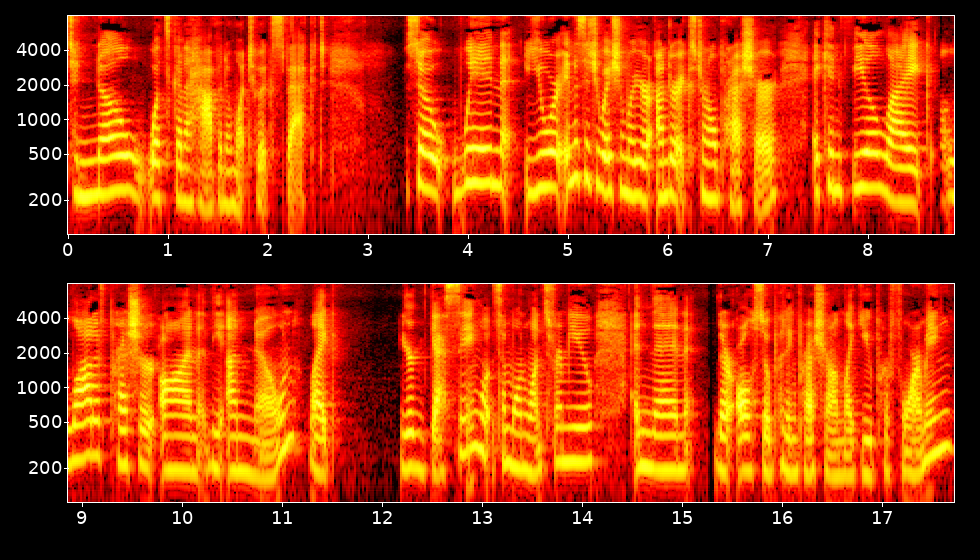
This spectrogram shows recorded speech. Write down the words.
to know what's going to happen and what to expect. So, when you're in a situation where you're under external pressure, it can feel like a lot of pressure on the unknown. Like, you're guessing what someone wants from you and then they're also putting pressure on like you performing.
